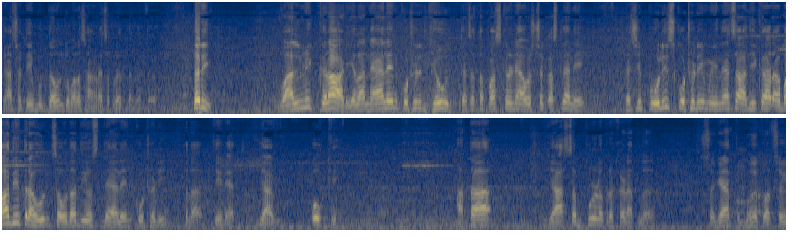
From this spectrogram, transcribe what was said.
ह्यासाठी मुद्दाहून तुम्हाला सांगण्याचा प्रयत्न करतो आहे तरी वाल्मिक कराड याला न्यायालयीन कोठडीत घेऊन त्याचा तपास करणे आवश्यक असल्याने त्याची पोलीस कोठडी मिळण्याचा अधिकार अबाधित राहून चौदा दिवस न्यायालयीन कोठडी त्याला देण्यात यावी. ओके. आता या संपूर्ण प्रकरणातलं सगळ्यात महत्त्वाचं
